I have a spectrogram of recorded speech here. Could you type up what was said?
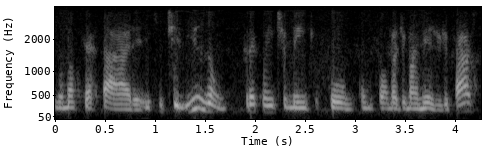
numa certa área e que utilizam frequentemente o fogo como forma de manejo de pasto,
